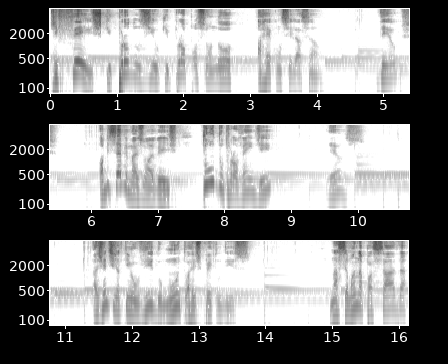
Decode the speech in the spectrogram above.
que fez, que produziu, que proporcionou a reconciliação? Deus. Observe mais uma vez: tudo provém de Deus. A gente já tem ouvido muito a respeito disso. Na semana passada,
